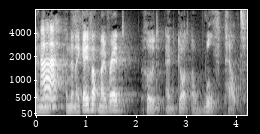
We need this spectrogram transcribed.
And then, Ah. I, and then I gave up my red hood and got a wolf pelt.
